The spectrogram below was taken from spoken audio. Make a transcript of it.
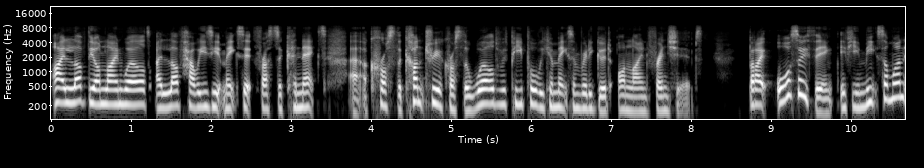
I love the online world. I love how easy it makes it for us to connect uh, across the country, across the world with people. We can make some really good online friendships. But I also think if you meet someone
